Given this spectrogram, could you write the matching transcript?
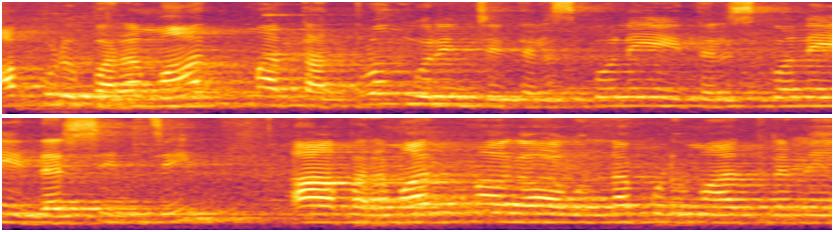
అప్పుడు పరమాత్మ తత్వం గురించి తెలుసుకొని తెలుసుకొని దర్శించి ఆ పరమాత్మగా ఉన్నప్పుడు మాత్రమే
